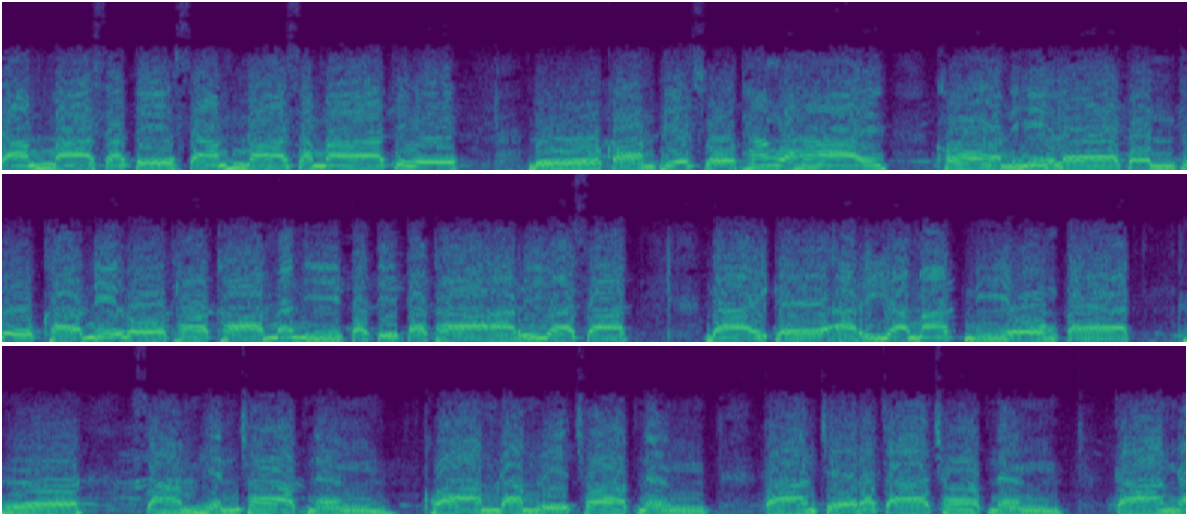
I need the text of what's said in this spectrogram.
สัมมาสติสัมมาสมาธิดูก่อนภิกษุทั้งหลาย ข้อนี้แลเป็นทุกขานิโรธาคามณีปฏิปทาอริยสัจได้แก่อริยมรรคมีองค์แปด คือสามเห็นชอบหนึ่งความดำริชอบหนึ่งการเจรจาชอบหนึ่งการง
